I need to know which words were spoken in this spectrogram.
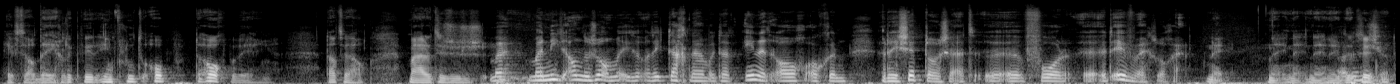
heeft wel degelijk weer invloed op de oogbewegingen. Dat wel. Maar het is dus. Maar, maar niet andersom. Ik, want ik dacht namelijk dat in het oog ook een receptor zat uh, voor uh, het evenwichtsorgaan. Nee. Nee, nee, nee, nee. Oh, dat, dat, is, niet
